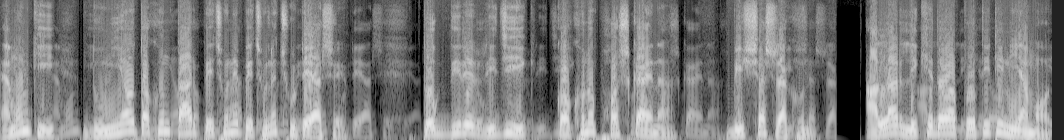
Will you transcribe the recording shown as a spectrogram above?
এমনকি দুনিয়াও তখন তার পেছনে পেছনে ছুটে আসে। তকদিরের রিজিক কখনো ফসকায় না। বিশ্বাস রাখুন। আল্লাহর লিখে দেওয়া প্রতিটি নিয়ামত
